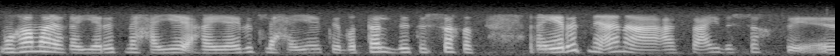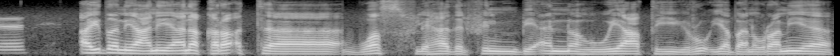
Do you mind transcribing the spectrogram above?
مغامرة غيرتني حياه غيرت لي حياتي. بطلت ذات الشخص. غيرتني أنا على الصعيد الشخصي. أيضا يعني أنا قرأت آه، وصف لهذا الفيلم بأنه يعطي رؤية بانورامية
